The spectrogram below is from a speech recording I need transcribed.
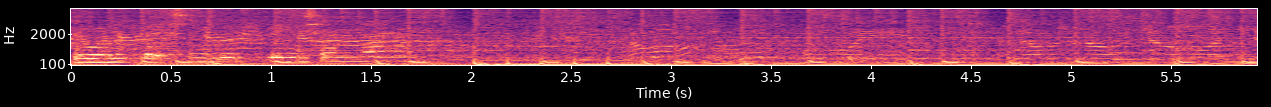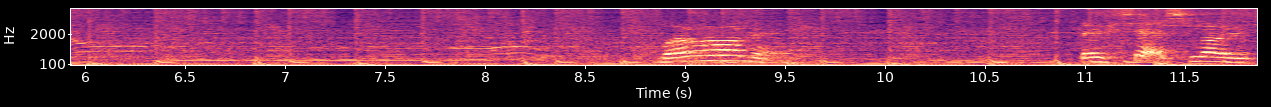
we want to put some good things on there? Where are they? They've set smoke.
